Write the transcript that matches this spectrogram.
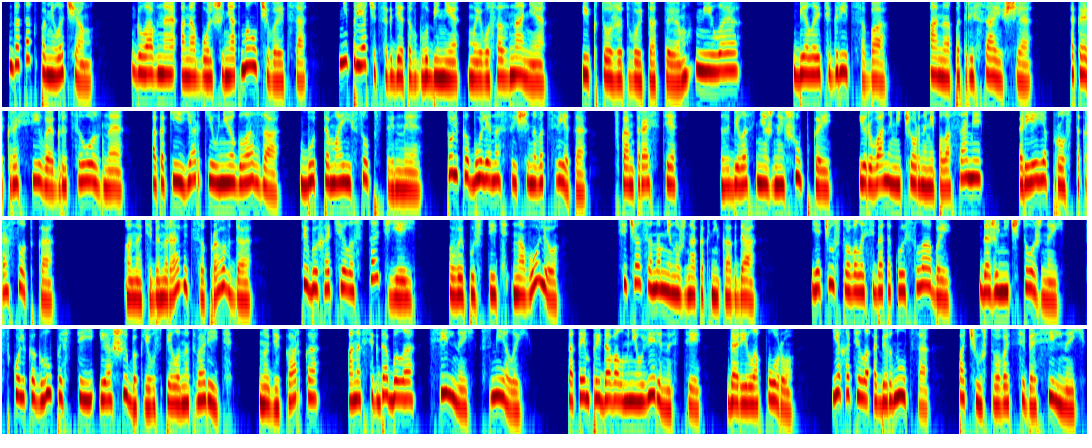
Да так по мелочам. Главное, она больше не отмалчивается, не прячется где-то в глубине моего сознания. «И кто же твой тотем, милая?» «Белая тигрица, ба. Она потрясающая. Такая красивая, грациозная. А какие яркие у нее глаза, будто мои собственные только более насыщенного цвета, в контрасте с белоснежной шубкой и рваными черными полосами Рея просто красотка. «Она тебе нравится, правда? Ты бы хотела стать ей? Выпустить на волю? Сейчас она мне нужна как никогда. Я чувствовала себя такой слабой, даже ничтожной. Сколько глупостей и ошибок я успела натворить. Но дикарка, она всегда была сильной, смелой. Тотем придавал мне уверенности, дарил опору. Я хотела обернуться, почувствовать себя сильной.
